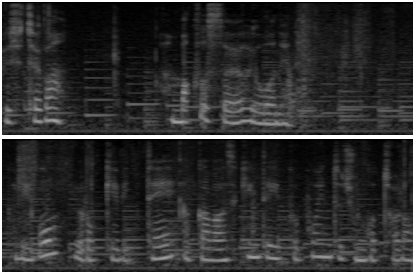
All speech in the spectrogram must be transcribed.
글씨체가 한막 썼어요, 이번에는. 그리고 이렇게 밑에 아까 마스킹 테이프 포인트 준 것처럼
